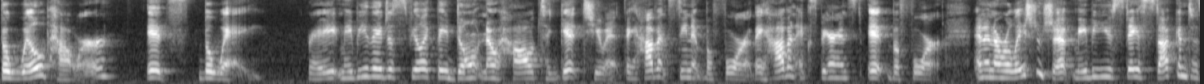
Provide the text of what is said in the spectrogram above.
the willpower, it's the way right? Maybe they just feel like they don't know how to get to it. They haven't seen it before. They haven't experienced it before. And in a relationship, maybe you stay stuck into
